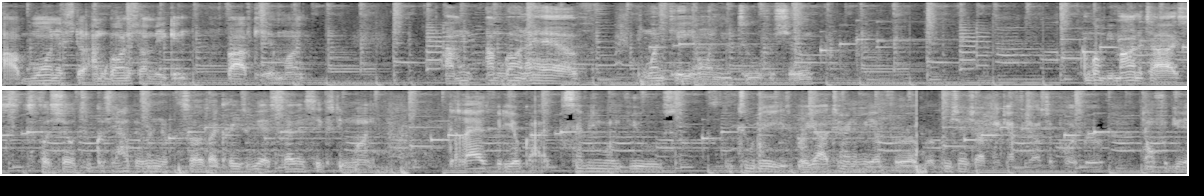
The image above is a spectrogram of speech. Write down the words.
I wanna start. I'm to start making 5k a month. I'm I'm gonna have 1k on YouTube for sure. I'm gonna be monetized for sure too, cause y'all been running episodes like crazy. We had 761. The last video got 71 views in two days, bro. Y'all turning me up for real, bro. Appreciate y'all. Thank y'all for y'all support, bro. Don't forget,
